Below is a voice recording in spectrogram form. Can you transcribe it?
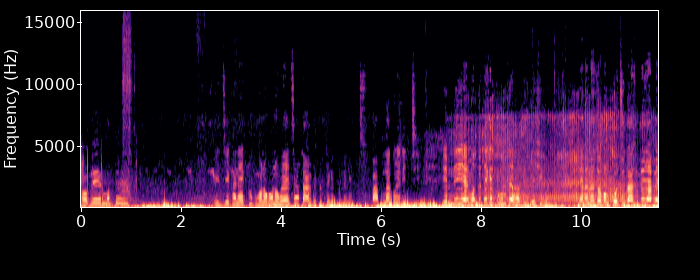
হবে এর মধ্যে। এই যেখানে একটু ঘন ঘন হয়েছে, তার ভিতর থেকে তুলে নিচ্ছি, পাতলা করে দিচ্ছি। এমনিই এর মধ্যে থেকে তুলতে হবে বেশি করে। কেননা যখন কচু গাছ উঠে যাবে,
